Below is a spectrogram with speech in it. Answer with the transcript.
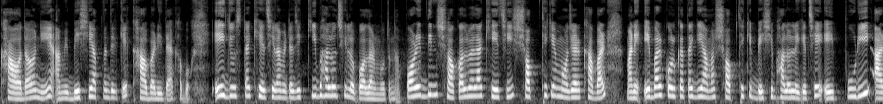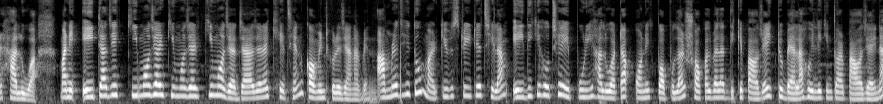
খাওয়া দাওয়া নিয়ে, আমি বেশি আপনাদেরকে খাবারই দেখাবো। এই জুসটা খেয়েছিলাম, এটা যে কি ভালো ছিল বলার মতো না। পরের দিন সকালবেলা খেয়েছি সব থেকে মজার খাবার। মানে এবার কলকাতা গিয়ে আমার সব থেকে বেশি ভালো লেগেছে এই পুরি আর হালুয়া। মানে এইটা যে কি মজার কি মজার কি মজার, যারা যারা খেয়েছেন কমেন্ট করে জানাবেন। আমরা যেহেতু মার্কিউ স্ট্রিটে ছিলাম এই দিকে হচ্ছে এই পুরি হালুয়াটা অনেক পপুলার সকালবেলার দিকে পাওয়া যায়, একটু বেলা হইলে কিন্তু আর পাওয়া যায় না।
